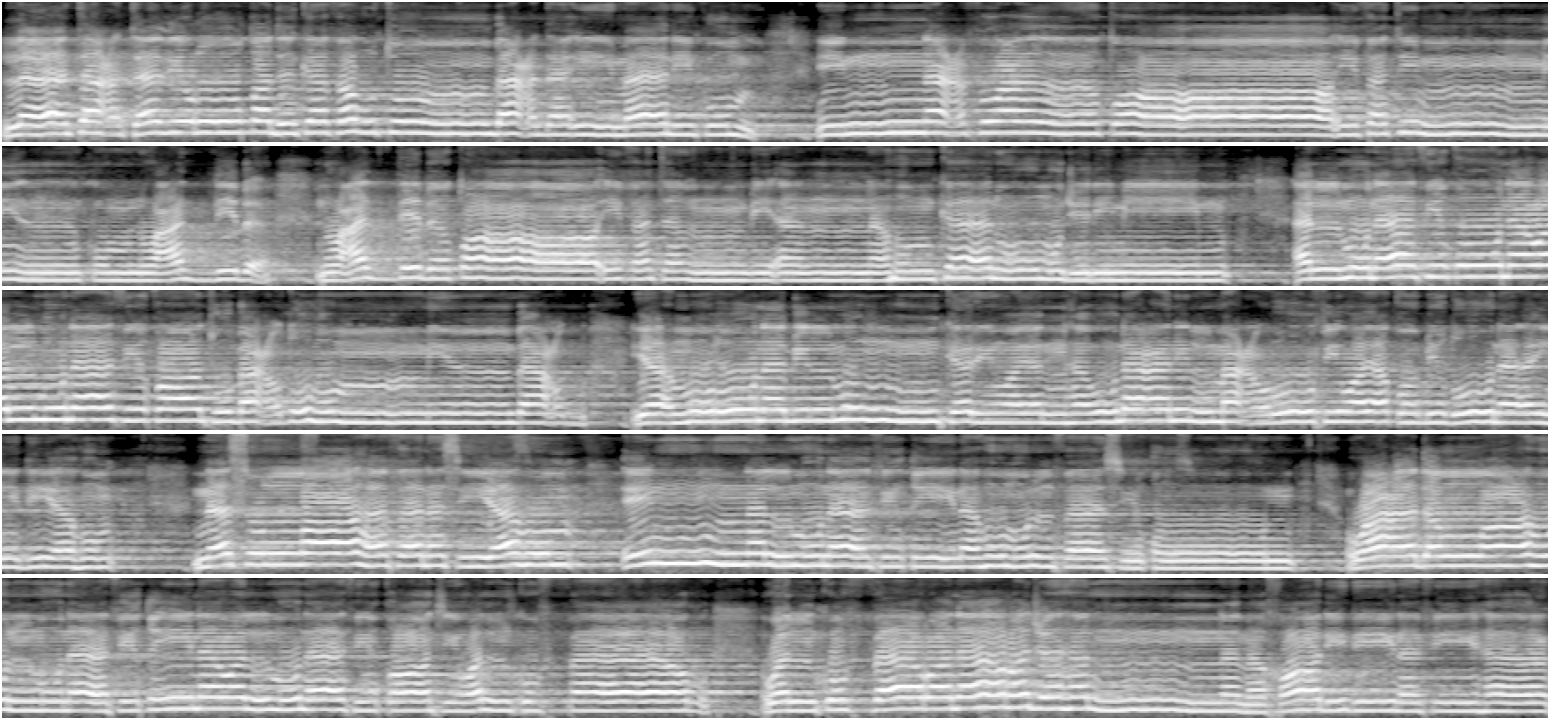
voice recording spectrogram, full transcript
لا تعتذروا قد كفرتم بعد إيمانكم. إن نعف عن طائفة منكم نعذب نعذب طائفة بأنهم كانوا مجرمين. المنافقون والمنافقات بعضهم من بعض يأمرون بالمنكر وينهون عن المعروف ويقبضون أيديهم. نسوا الله فنسيهم. إن المنافقين هم الفاسقون. وعد الله المنافقين والمنافقات والكفار والكفار نار جهنم خالدين فيها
